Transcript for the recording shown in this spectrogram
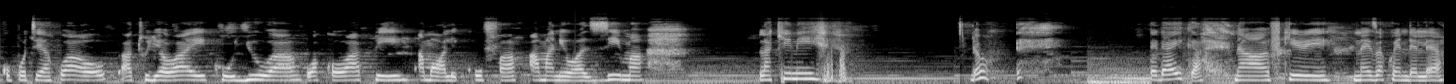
kupotea kwao hatujawahi kujua wako wapi ama walikufa ama ni wazima. Lakini do dadaika nafikiri naweza kuendelea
